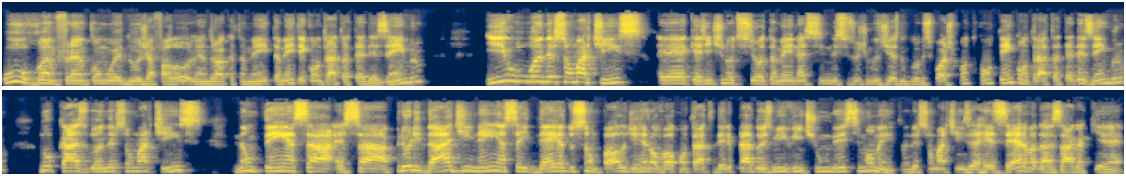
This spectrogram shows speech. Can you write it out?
O Juan Fran, como o Edu já falou, o Leandroca também, também tem contrato até dezembro. E o Anderson Martins, é, que a gente noticiou também nesse, nesses últimos dias no Globoesporte.com, tem contrato até dezembro. No caso do Anderson Martins, não tem essa, essa prioridade nem essa ideia do São Paulo de renovar o contrato dele para 2021 nesse momento. Anderson Martins é reserva da zaga que é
